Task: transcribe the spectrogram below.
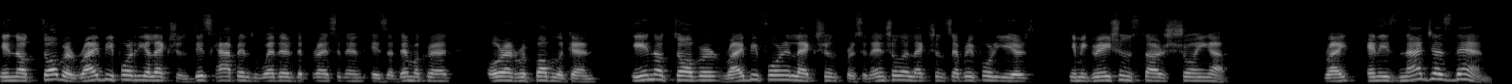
In October, right before the elections, this happens whether the president is a Democrat or a Republican. In October, right before elections, presidential elections every four years, immigration starts showing up, right? And it's not just then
